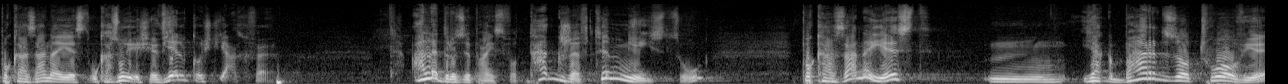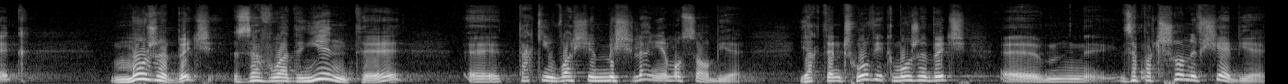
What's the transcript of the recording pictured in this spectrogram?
pokazana jest, ukazuje się wielkość Jahwe. Ale drodzy Państwo, także w tym miejscu pokazane jest, mm, jak bardzo człowiek może być zawładnięty y, takim właśnie myśleniem o sobie. Jak ten człowiek może być mm, zapatrzony w siebie.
